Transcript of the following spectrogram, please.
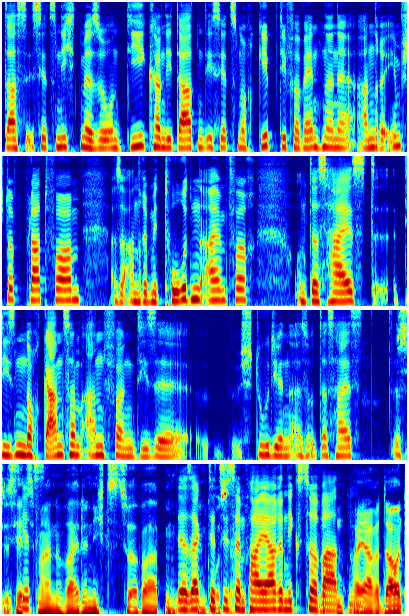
das ist jetzt nicht mehr so. Und die Kandidaten, die es jetzt noch gibt, die verwenden eine andere Impfstoffplattform, also andere Methoden einfach. Und das heißt, die sind noch ganz am Anfang, diese Studien. Also das heißt, das es ist, jetzt, jetzt, mal eine Weile nichts zu erwarten. Der sagt, jetzt ist ein paar Jahre nichts zu erwarten. Ein paar Jahre dauern.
